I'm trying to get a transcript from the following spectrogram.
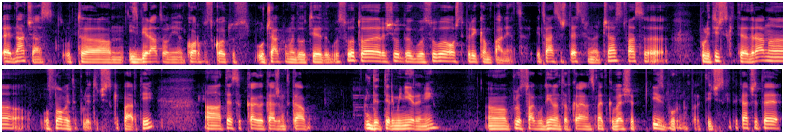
една част от а, избирателния корпус, който очакваме да отиде да гласува, той е решил да гласува още преди кампанията. И това е съществена част. Това са политическите ядра на основните политически партии. А, те са, как да кажем така, детерминирани. А, плюс това годината в крайна сметка беше изборна практически, така че те,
